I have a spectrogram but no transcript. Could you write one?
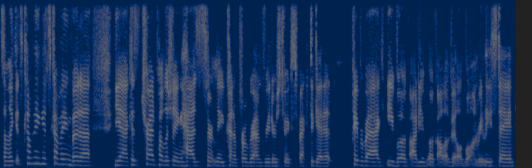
So I'm like, it's coming, it's coming. But uh, yeah, because Trad Publishing has certainly kind of programmed readers to expect to get it paperback, ebook, audiobook, all available on release day. And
